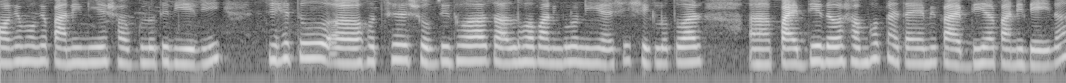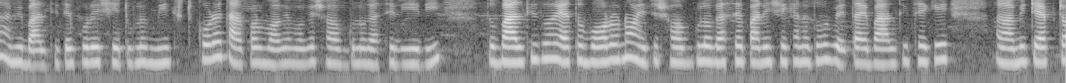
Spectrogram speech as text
মগে মগে পানি নিয়ে সবগুলোতে দিয়ে দিই। যেহেতু হচ্ছে সবজি ধোয়া চাল ধোয়া পানিগুলো নিয়ে আসি সেগুলো তো আর পাইপ দিয়ে দেওয়া সম্ভব নয়, তাই আমি পাইপ দিয়ে আর পানি দেই না। আমি বালতিতে করে সেগুলো মিক্সড করে তারপর মগে মগে সবগুলো গাছে দিয়ে দিই। তো বালতি আর এত বড় নয় যে সবগুলো গাছের পানি সেখানে ধরবে। তাই বালতি থেকে আমি ট্যাপটা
